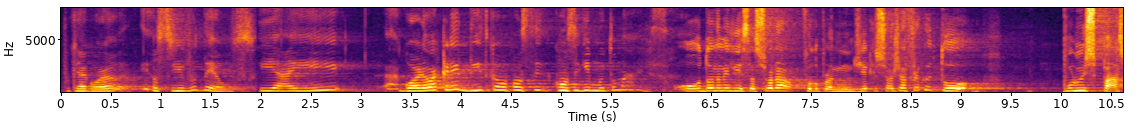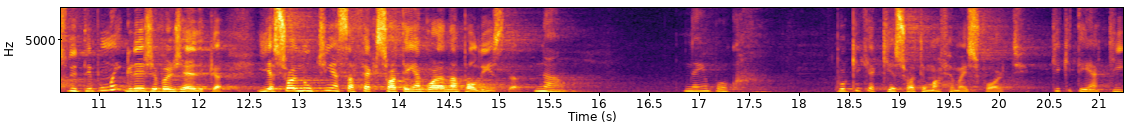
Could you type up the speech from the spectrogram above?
Porque agora eu sirvo Deus. E aí, agora eu acredito que eu vou conseguir muito mais. Ô, dona Melissa, a senhora falou para mim um dia que a senhora já frequentou por um espaço de tempo uma igreja evangélica. E a senhora não tinha essa fé que a senhora tem agora na Paulista? Não. Nem um pouco. Por que, que aqui a senhora tem uma fé mais forte? O que, que tem aqui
